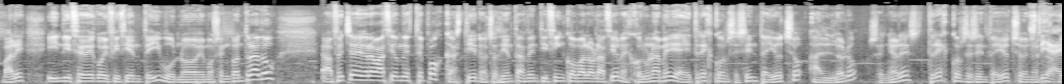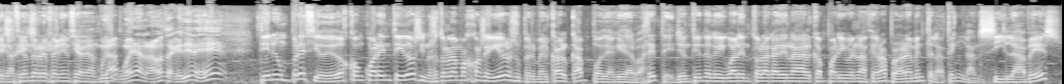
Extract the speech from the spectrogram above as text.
¿vale? Índice de coeficiente IBU no hemos encontrado. A fecha de grabación de este podcast tiene 825 valoraciones con una media de 3,68 al loro, señores, 3,68 en nuestra Hostia, aplicación de referencia de es Muy Antap. buena la nota que tiene, ¿eh? Tiene un precio de 2,42 y nosotros la hemos conseguido en el supermercado El Campo de aquí de Albacete. Yo entiendo que igual en toda la cadena del campo a nivel nacional probablemente la tengan. Si la ves,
